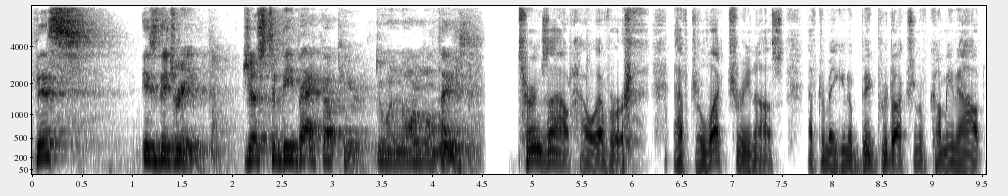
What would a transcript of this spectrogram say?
This is the dream. Just to be back up here doing normal things. Turns out, however, after lecturing us, after making a big production of coming out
